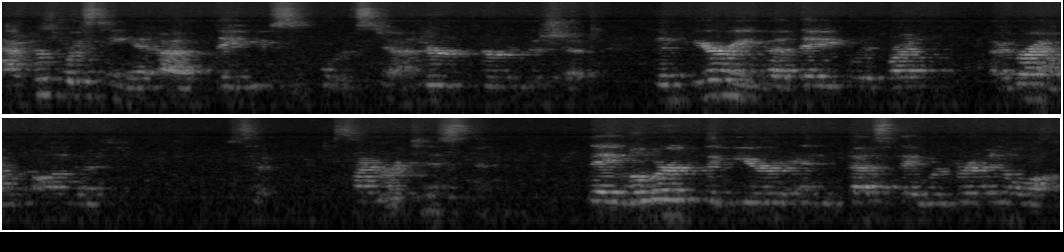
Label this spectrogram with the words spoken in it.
After hoisting it up, they used supports to undergird the ship. Then fearing that they would run aground on the Syrtis, they lowered the gear and thus they were driven along.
